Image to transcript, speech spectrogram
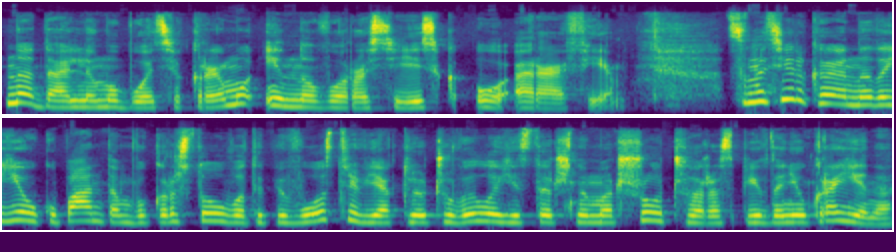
на дальньому боці Криму і Новоросійськ у Ерефії. Це не тільки не дає окупантам використовувати півострів як ключовий логістичний маршрут через південь України,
